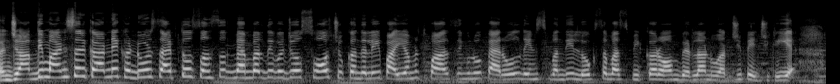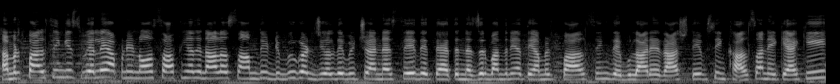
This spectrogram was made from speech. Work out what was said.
ਪੰਜਾਬ ਦੀ ਮਾਨ ਸਰਕਾਰ ਨੇ ਖੰਡੂਰ ਸਾਹਿਬ ਤੋਂ ਸੰਸਦ ਮੈਂਬਰ ਦੇ ਵਜੋਂ ਸਹੁੰ ਚੁੱਕਣ ਦੇ ਲਈ ਭਾਈ ਅਮਰਤਪਾਲ ਸਿੰਘ ਨੂੰ ਪੈਰੋਲ ਦੇਣ ਸੰਬੰਧੀ ਲੋਕ ਸਭਾ ਸਪੀਕਰ ਓਮ ਬਿਰਲਾ ਨੂੰ ਅਰਜ਼ੀ ਭੇਜੀ ਗਈ ਹੈ। ਅਮਰਤਪਾਲ ਸਿੰਘ ਇਸ ਵੇਲੇ ਆਪਣੇ ਨੌ ਸਾਥੀਆਂ ਦੇ ਨਾਲ ਅਸਾਮ ਦੀ ਡਿਬਰੂਗੜ੍ਹ ਜੇਲ੍ਹ ਦੇ ਵਿੱਚ ਐਨਐਸਏ ਦੇ ਤਹਿਤ ਨਜ਼ਰਬੰਦ ਨੇ ਅਤੇ ਅਮਰਤਪਾਲ ਸਿੰਘ ਦੇ ਬੁਲਾਰੇ ਰਾਜਦੇਵ ਸਿੰਘ ਖਾਲਸਾ ਨੇ ਕਿਹਾ ਕਿ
